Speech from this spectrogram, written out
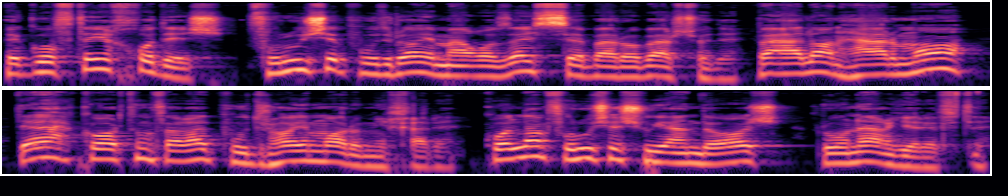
به گفته خودش فروش پودرهای مغازش سه برابر شده و الان هر ماه ده کارتون فقط پودرهای ما رو می‌خره. کلا فروش شویندهاش رونق گرفته.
